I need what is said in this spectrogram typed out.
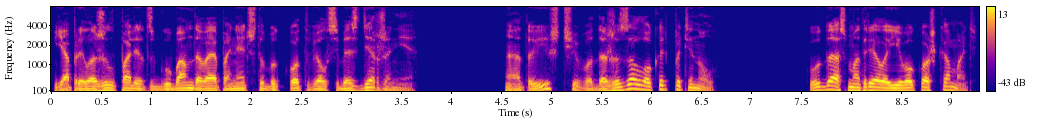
Я приложил палец к губам, давая понять, чтобы кот вел себя сдержаннее. А то ишь чего, даже за локоть потянул. Куда смотрела его кошка-мать?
